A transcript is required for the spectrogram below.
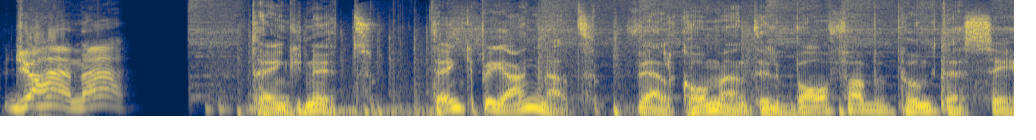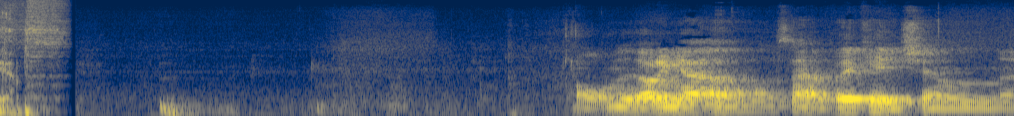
Johanna? Tänk nytt. Tänk begagnat. Välkommen till bafab.se. Ja, ni har inga så här vacation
